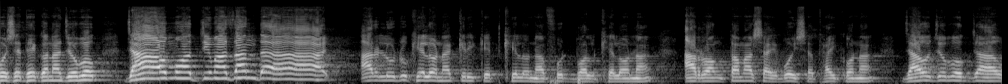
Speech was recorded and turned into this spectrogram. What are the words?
বসে থেকো না যুবক, যাও মজ্জিমা জান আর লুডু খেলো না, ক্রিকেট খেলো না, ফুটবল খেলো না। আর রং তামাশায় বৈশা থাইকো না। যাও যুবক, যাও।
